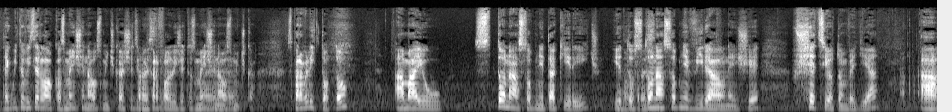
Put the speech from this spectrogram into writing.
tak by to vyzeralo ako zmenšená osmička a všetci by Presne. frflali, že to zmenšená Hej, hej. osmička. Spravili toto a majú stonásobne taký reach, je No, to presne. stonásobne virálnejšie, všetci o tom vedia a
